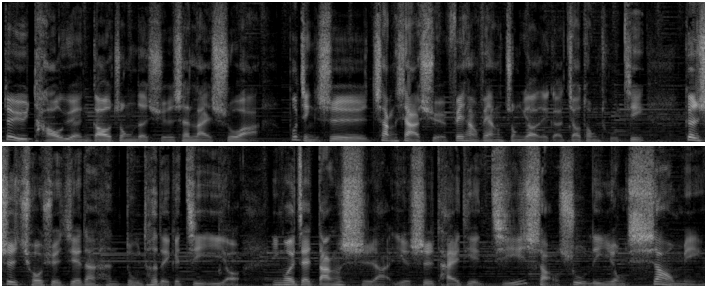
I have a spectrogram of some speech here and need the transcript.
对于桃园高中的学生来说啊，不仅是上下学非常非常重要的一个交通途径。更是求学阶段很独特的一个记忆哦，因为在当时啊，也是台铁极少数利用校名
